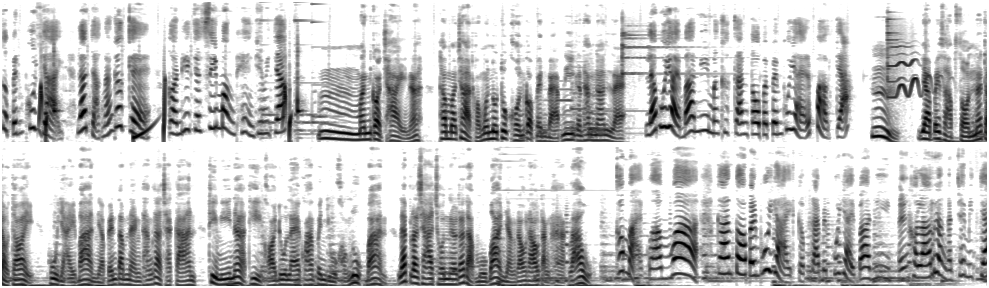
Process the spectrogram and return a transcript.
ก็เป็นผู้ใหญ่ แล้วจากนั้นก็แก่ ก่อนที่จะซี่มองเท่งใช่ไหมจ๊ะ อืม มันก็ใช่นะ ธรรมชาติของมนุษย์ทุกคนก็เป็นแบบนี้กันทั้งนั้นแหละ แล้วผู้ใหญ่บ้านนี่มันคือการโตไปเป็นผู้ใหญ่หรือเปล่าจ๊ะ อืม อย่าไปสับสนนะเจ้าจ้อย ผู้ใหญ่บ้านเนี่ยเป็นตำแหน่งทางราชการที่มีหน้าที่คอยดูแลความเป็นอยู่ของลูกบ้าน และประชาชนในระดับหมู่บ้านอย่างเราๆต่างหากเล่า ก็หมายความว่า การโตเป็นผู้ใหญ่กับการเป็นผู้ใหญ่บ้านนี่เป็นคนละเรื่องกันใช่ไหมจ๊ะ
